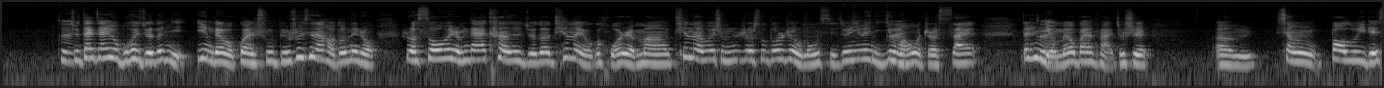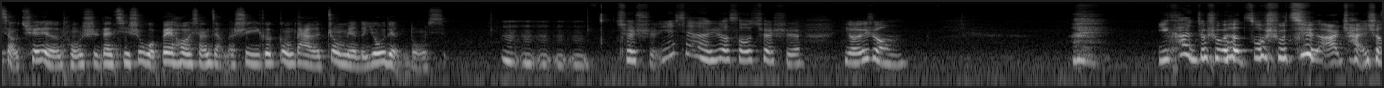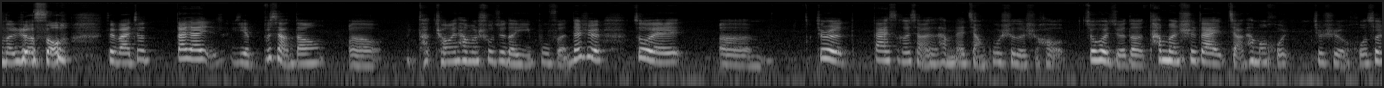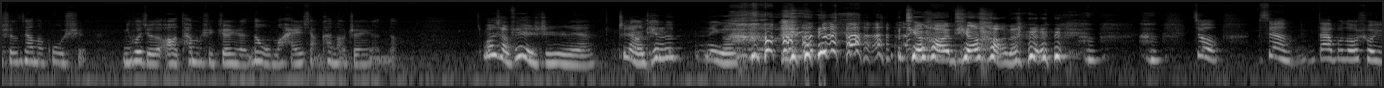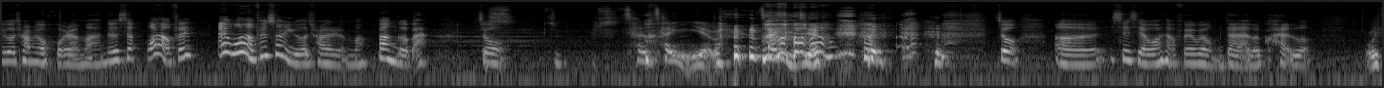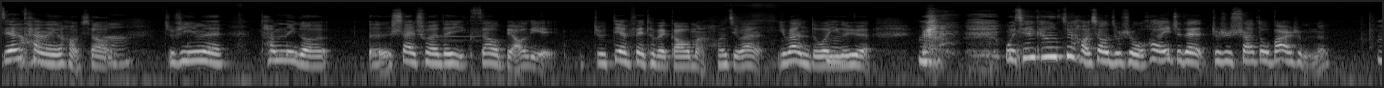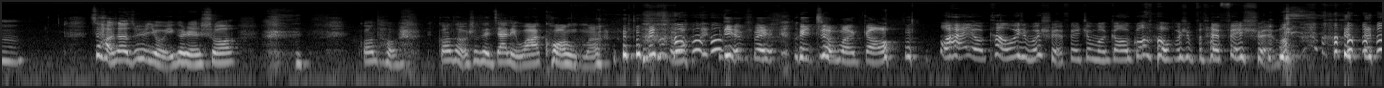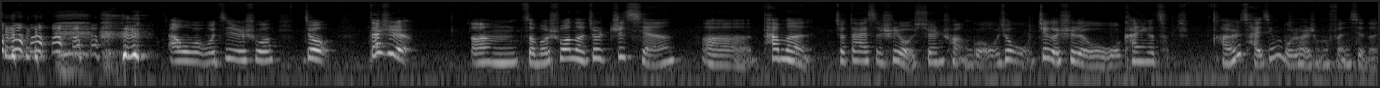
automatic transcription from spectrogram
对，就大家又不会觉得你硬给我灌输。比如说现在好多那种热搜，为什么大家看了就觉得天呐有个活人吗？天呐为什么热搜都是这种东西？就是因为你硬往我这儿塞，但是你又没有办法就是，嗯，像暴露一点小缺点的同时，但其实我背后想讲的是一个更大的正面的优点的东西。嗯嗯嗯嗯嗯，确实，因为现在热搜确实有一种，唉，一看就是为了做数据而产生的热搜，对吧？就大家也不想当呃，他成为他们数据的一部分，但是作为呃，就是大 S 和小 S 他们在讲故事的时候，就会觉得他们是在讲他们活就是活色生香的故事，你会觉得哦，他们是真人，那我们还是想看到真人的。汪小菲也是真人呀，这两天的那个 挺好，挺好的。就现在大家不都说娱乐圈没有活人吗？那像汪小菲，哎，汪小菲算是娱乐圈的人吗？半个吧，就餐餐饮业吧，餐饮界。就呃，谢谢汪小菲为我们带来的快乐。我今天看了一个好笑的，嗯就是因为他们那个呃晒出来的 Excel 表里，就电费特别高嘛，好几万，一万多一个月。然后 我今天看到最好笑的就是，我后来一直在就是刷豆瓣儿什么的，嗯，最好笑的就是有一个人说，光头光头是在家里挖矿吗？为什么电费会这么高？我还有看为什么水费这么高，光头不是不太费水吗？啊，我我继续说，就但是，嗯，怎么说呢？就是之前呃，他们就大 S 是有宣传过，我就这个是我我看一个财好像是财经博主还是什么分析的，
